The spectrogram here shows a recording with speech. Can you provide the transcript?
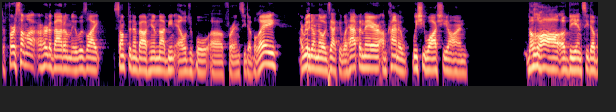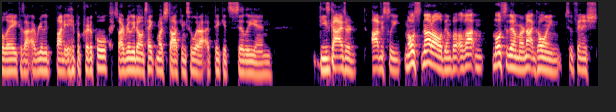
The first time I heard about him, it was like something about him not being eligible uh, for NCAA. I really don't know exactly what happened there. I'm kind of wishy washy on the law of the NCAA because I, I, really find it hypocritical. So I really don't take much stock into it. I, I think it's silly. And these guys are obviously most, not all of them, but a lot, most of them are not going to finish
